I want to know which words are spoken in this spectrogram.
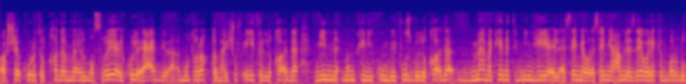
لعشاق كرة القدم المصرية الكل قاعد بيبقى مترقب هيشوف إيه في اللقاء ده مين ممكن يكون بيفوز باللقاء ده مهما كانت مين هي الأسامي أو الأسامي عاملة إزاي ولكن برضو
